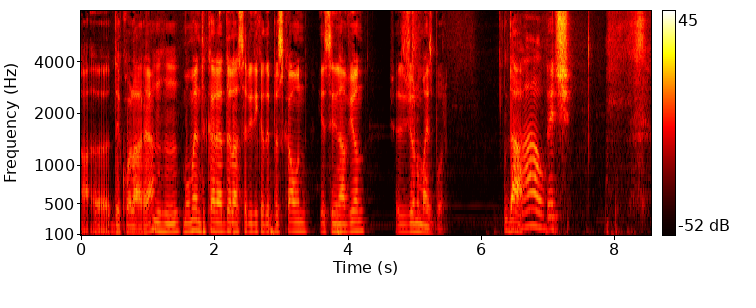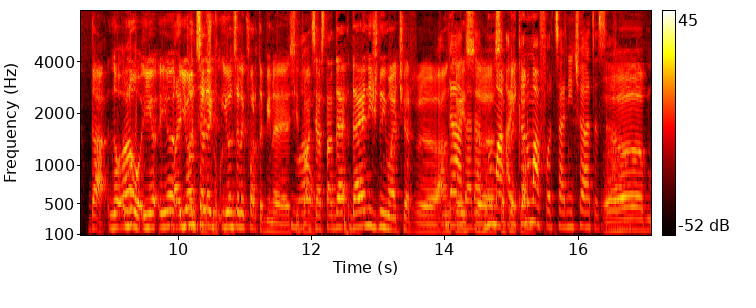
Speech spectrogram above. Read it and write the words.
uh, decolarea. Mm-hmm. Moment în care Adela se ridică de pe scaun, iese din avion și a zis eu nu mai zbor. Da. Wow. Deci, da, nu, wow. nu eu, eu, Mai eu, pățești înțeleg, lucruri. eu înțeleg foarte bine situația asta, de, de-aia nici nu-i mai cer uh, Ancăi Da, da, să, da. Nu să m-a, plecăm. adică nu m-a forțat niciodată să... Uh,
